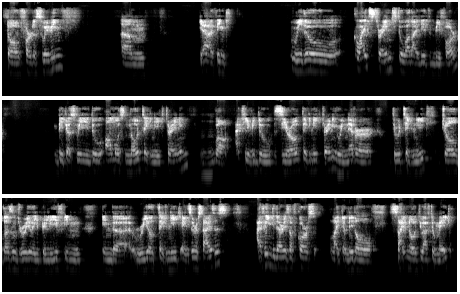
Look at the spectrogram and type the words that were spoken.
So for the swimming, um, yeah, I think we do quite strange to what I did before because we do almost no technique training. Mm-hmm. Well, actually, we do zero technique training. We never do technique. Joel doesn't really believe in in the real technique exercises. I think there is, of course, like a little side note you have to make.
